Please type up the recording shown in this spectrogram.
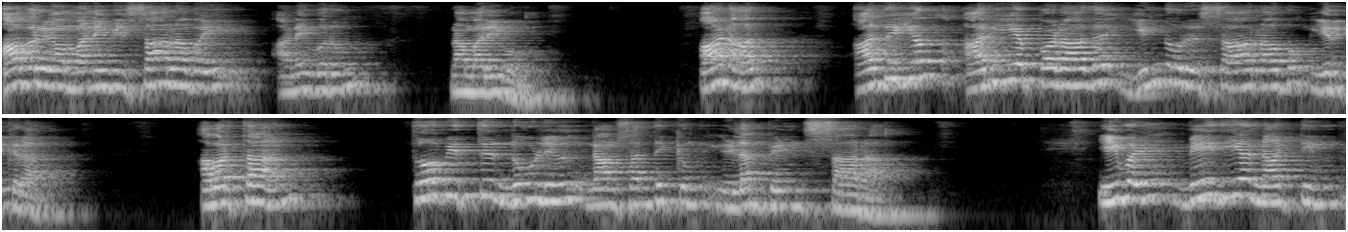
அவர்கள் மனைவி சாராவை அனைவரும் நாம் அறிவோம். ஆனால் அதிகம் அறியப்படாத இன்னொரு சாராவும் இருக்கிறார். அவர்தான் தோவித்து நூலில் நாம் சந்திக்கும் இளம்பெண் சாரா. இவள் மேதியா நாட்டின்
